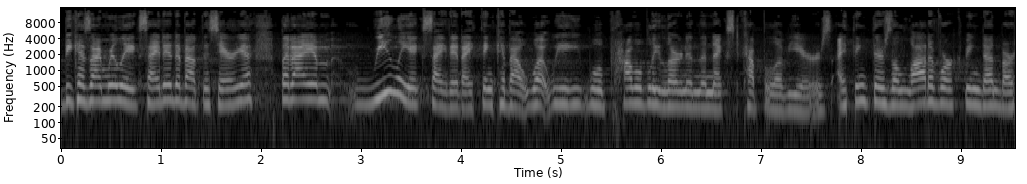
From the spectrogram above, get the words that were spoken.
because I'm really excited about this area, but I am really excited, I think, about what we will probably learn in the next couple of years. I think there's a lot of work being done by,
